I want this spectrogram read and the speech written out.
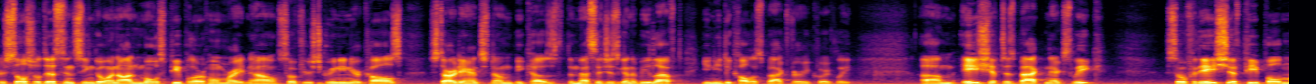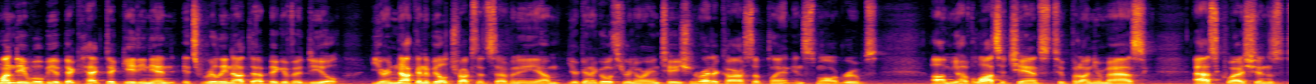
There's social distancing going on. Most people are home right now. So if you're screening your calls, start answering them because the message is going to be left. You need to call us back very quickly. Um, A shift is back next week. So for the A shift people, Monday will be a bit hectic getting in. It's really not that big of a deal. You're not going to build trucks at 7 a.m. You're going to go through an orientation right across the plant in small groups. Um, you have lots of chance to put on your mask, ask questions.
